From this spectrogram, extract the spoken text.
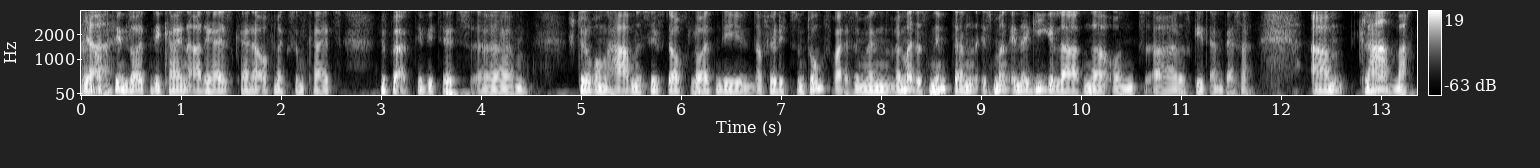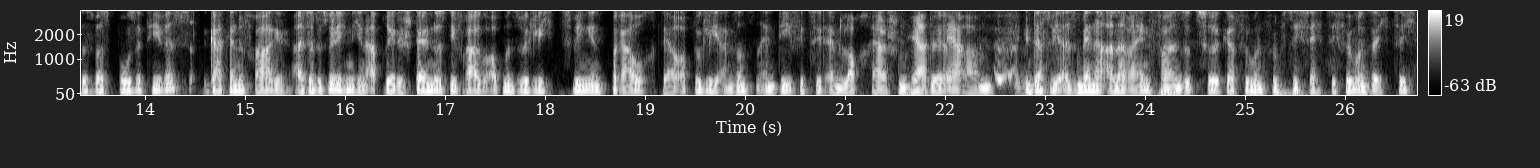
ja. Auch den Leuten, die keinen ADHS, keine Aufmerksamkeits-, Hyperaktivitätsstörung ähm, haben. Es hilft auch Leuten, die da völlig symptomfrei sind. Wenn, wenn man das nimmt, dann ist man energiegeladener und äh, das geht einem besser. Ähm, klar macht es was Positives, gar keine Frage. Also das will ich nicht in Abrede stellen. Nur ist die Frage, ob man es wirklich zwingend braucht, ja, ob wirklich ansonsten ein Defizit, ein Loch herrschen würde, ja, ja. Ähm, in das wir als Männer alle reinfallen, so circa 55, 60, 65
